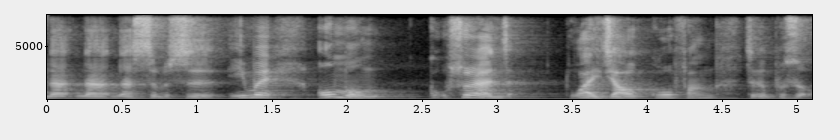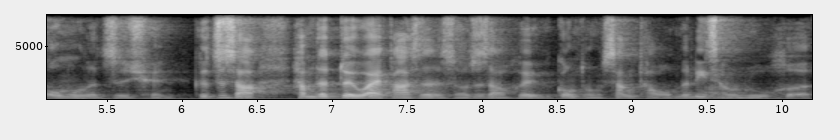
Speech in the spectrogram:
那那那是不是？因为欧盟虽然在外交国防这个不是欧盟的职权，可至少他们在对外发生的时候，至少会共同商讨我们的立场如何。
